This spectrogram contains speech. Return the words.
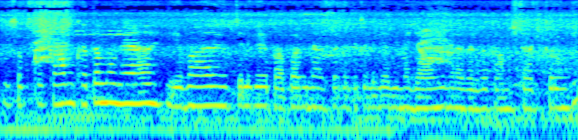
तो सबका काम ख़त्म हो गया ये बाहर चले गए, पापा भी नाश्ता करके चले गए। अभी मैं जाऊँगी, मेरा घर का काम स्टार्ट करूँगी।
